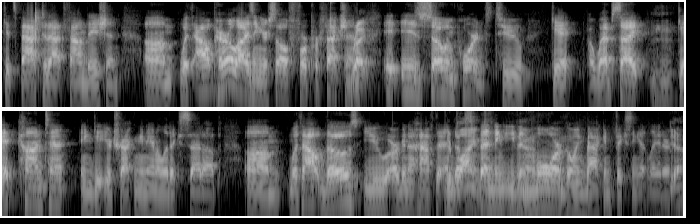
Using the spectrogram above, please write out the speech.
gets back to that foundation. Um, without paralyzing yourself for perfection, Right. it is so important to get a website, Mm-hmm. get content, and get your tracking and analytics set up. Um, without those, you are going to have to end up blind. spending even Yeah. More going back and fixing it later. Yeah.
